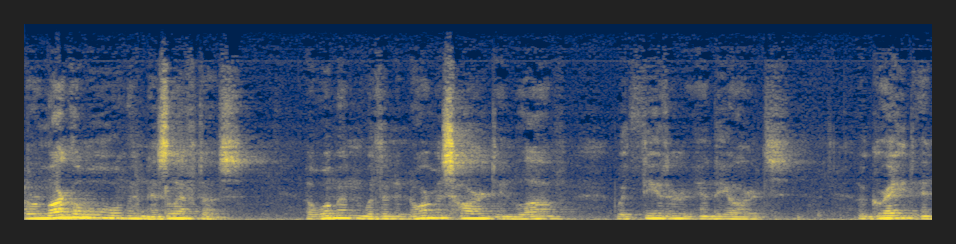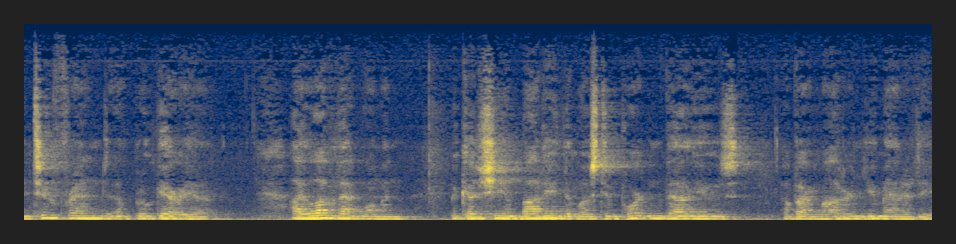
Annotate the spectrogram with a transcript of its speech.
A remarkable woman has left us, a woman with an enormous heart in love with theater and the arts, a great and true friend of Bulgaria. I love that woman because she embodied the most important values of our modern humanity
